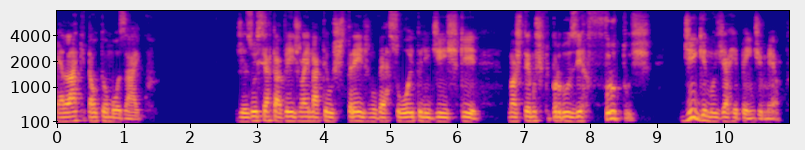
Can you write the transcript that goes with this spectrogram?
É lá que está o teu mosaico. Jesus, certa vez, lá em Mateus 3, no verso 8, ele diz que nós temos que produzir frutos dignos de arrependimento.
